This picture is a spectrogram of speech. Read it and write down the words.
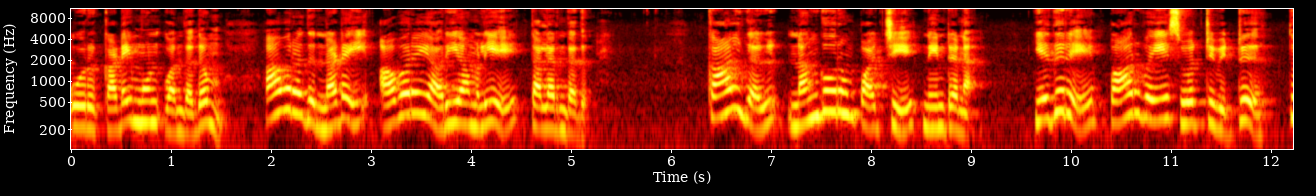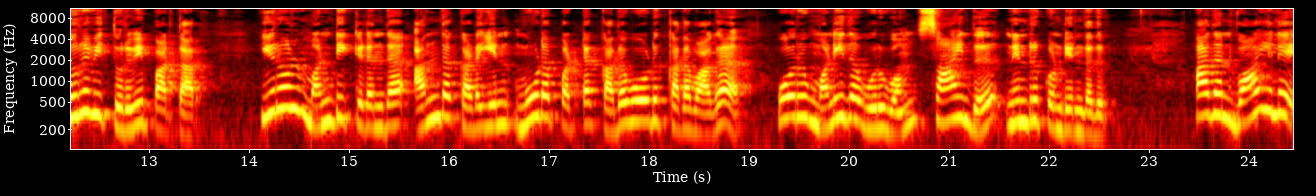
ஒரு கடை முன் வந்ததும் அவரது நடை அவரை அறியாமலேயே தளர்ந்தது. கால்கள் நங்கூரம் பாய்ச்சி நின்றன. எதிரே பார்வையை சுழற்றிவிட்டு துருவி துருவி பார்த்தார். இருள் மண்டி கிடந்த அந்த கடையின் மூடப்பட்ட கதவோடு கதவாக ஒரு மனித உருவம் சாய்ந்து நின்று கொண்டிருந்தது. அதன் வாயிலே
